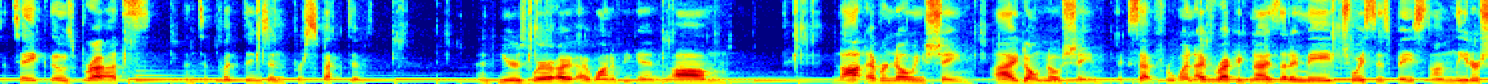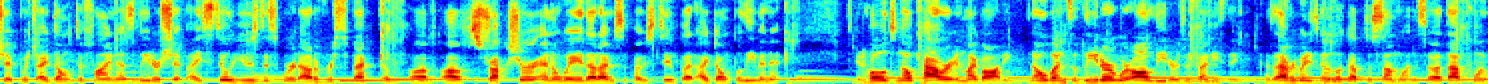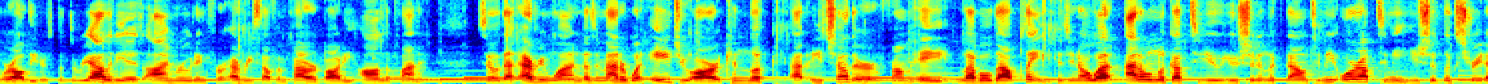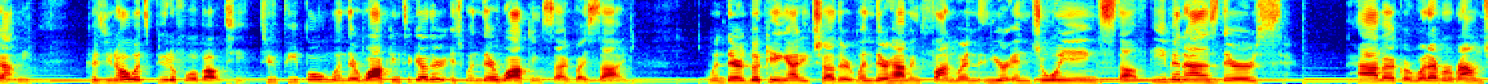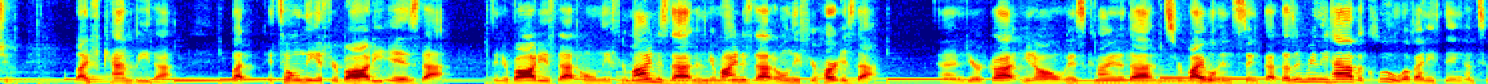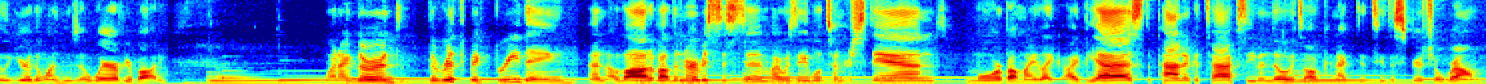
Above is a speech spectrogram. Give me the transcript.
to take those breaths, and to put things in perspective. And here's where I, I want to begin. Um, not ever knowing shame. I don't know shame, except for when I've recognized that I made choices based on leadership, which I don't define as leadership. I still use this word out of respect of, of, of structure and a way that I'm supposed to, but I don't believe in it. It holds no power in my body. No one's a leader. We're all leaders, if anything, because everybody's going to look up to someone. So at that point, we're all leaders. But the reality is, I'm rooting for every self empowered body on the planet so that everyone, doesn't matter what age you are, can look at each other from a leveled out plane. Because you know what? I don't look up to you. You shouldn't look down to me or up to me. You should look straight at me. Because you know what's beautiful about t- two people when they're walking together is when they're walking side by side when they're looking at each other, when they're having fun, when you're enjoying stuff, even as there's havoc or whatever around you. Life can be that. But it's only if your body is that. And your body is that only if your mind is that, and your mind is that only if your heart is that. And your gut, you know, is kind of that survival instinct that doesn't really have a clue of anything until you're the one who's aware of your body when I learned the rhythmic breathing and a lot about the nervous system, I was able to understand more about my like IBS, the panic attacks, even though it's all connected to the spiritual realm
